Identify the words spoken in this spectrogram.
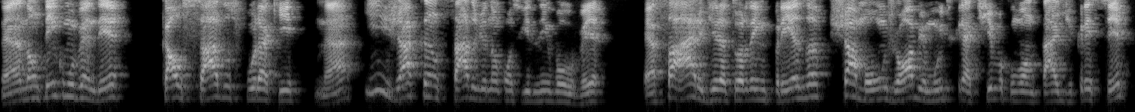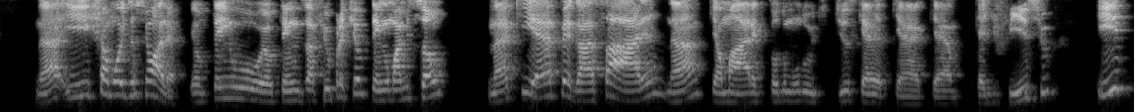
né? Não tem como vender calçados por aqui, né? E já cansado de não conseguir desenvolver essa área, o diretor da empresa chamou um jovem muito criativo, com vontade de crescer, né? E chamou e disse assim: Olha, eu tenho, eu tenho um desafio para ti, eu tenho uma missão, né? Que é pegar essa área, né? Que é uma área que todo mundo diz que é, que é, que é, que é difícil, e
